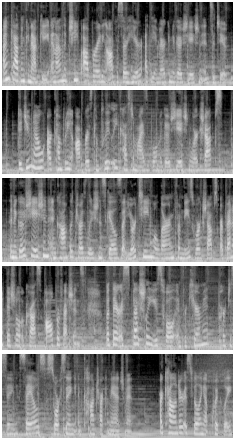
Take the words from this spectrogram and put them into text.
I'm Katherine Kanapke, and I'm the Chief Operating Officer here at the American Negotiation Institute. Did you know our company offers completely customizable negotiation workshops? The negotiation and conflict resolution skills that your team will learn from these workshops are beneficial across all professions, but they're especially useful in procurement, purchasing, sales, sourcing, and contract management. Our calendar is filling up quickly,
